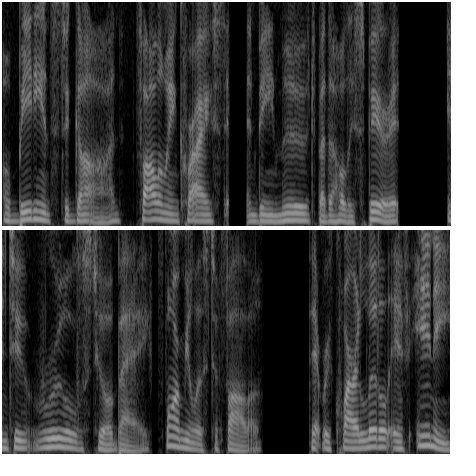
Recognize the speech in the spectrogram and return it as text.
obedience to God, following Christ, and being moved by the Holy Spirit into rules to obey, formulas to follow that require little, if any,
